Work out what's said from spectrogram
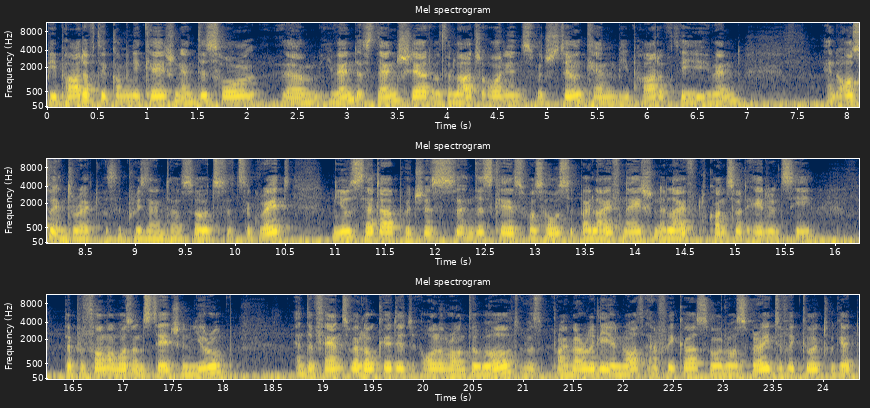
be part of the communication and this whole um, event is then shared with a large audience which still can be part of the event and also interact with the presenter. So it's, it's a great new setup, which is in this case was hosted by Live Nation, a live concert agency. The performer was on stage in Europe, and the fans were located all around the world. Was primarily in North Africa, so it was very difficult to get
